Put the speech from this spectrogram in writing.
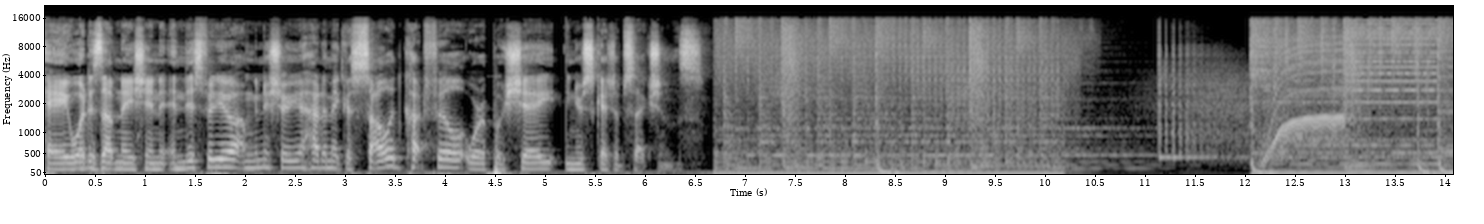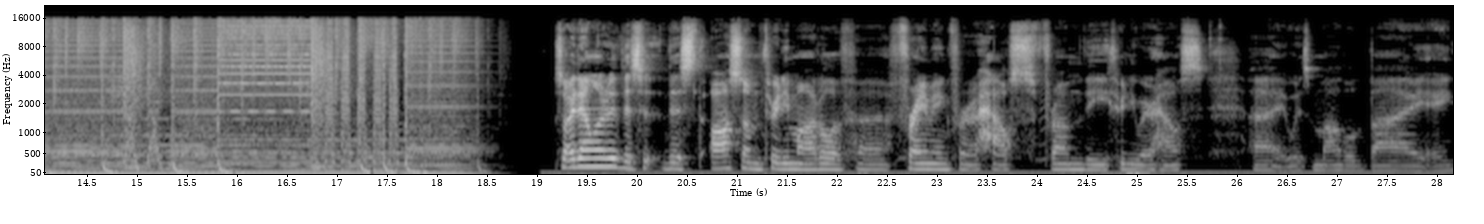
Hey, what is up nation? In this video, I'm going to show you how to make a solid cut fill or a poche in your SketchUp sections. So I downloaded this this awesome 3D model of uh, framing for a house from the 3D warehouse. Uh, it was modeled by a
